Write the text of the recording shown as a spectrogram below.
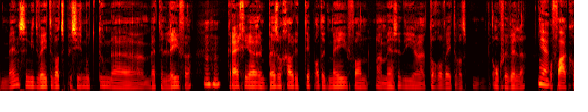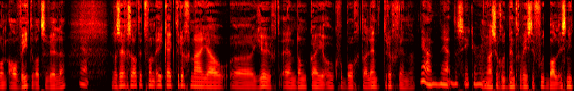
mensen niet weten wat ze precies moeten doen uh, met hun leven, Mhm. krijg je een best wel gouden tip altijd mee van nou, mensen die uh, toch wel weten wat ze ongeveer willen. Of vaak gewoon al weten wat ze willen. En dan zeggen ze altijd van, ik kijk terug naar jouw jeugd en dan kan je ook verborgen talenten terugvinden. Ja, ja, dat is zeker. waar. Ja, als je goed bent geweest in voetbal, is niet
